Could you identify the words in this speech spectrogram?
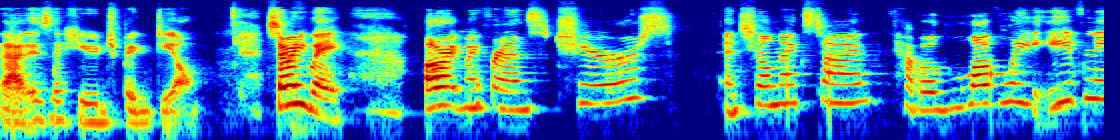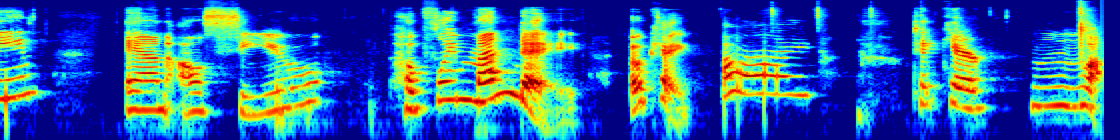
that is a huge, big deal. So, anyway, all right, my friends, cheers. Until next time, have a lovely evening, and I'll see you hopefully Monday. Okay, bye. Take care. Mwah.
